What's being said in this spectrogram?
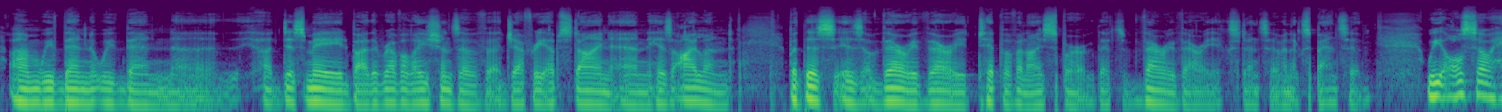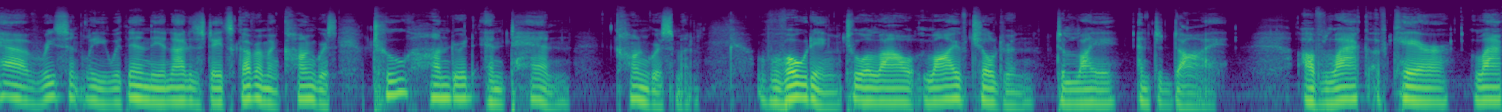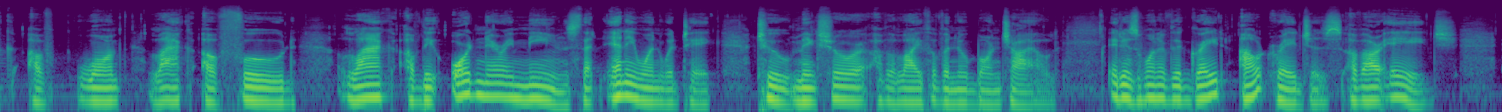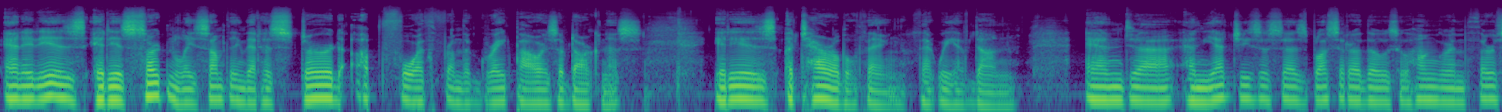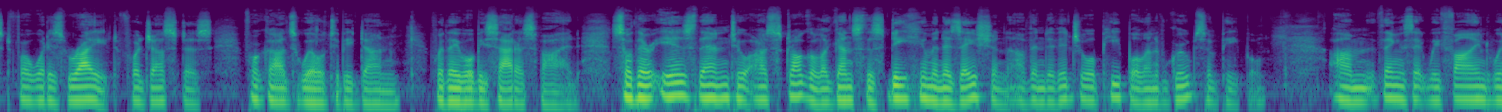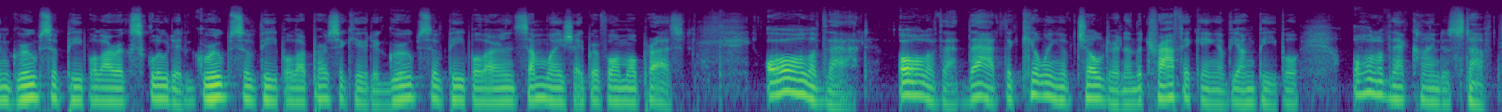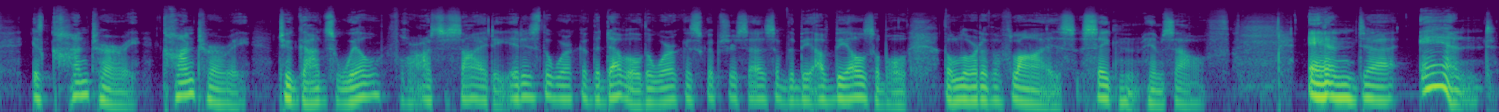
Um, we've been we've been uh, uh, dismayed by the revelations of uh, Jeffrey Epstein and his island, but this is a very very tip of an iceberg that's very very extensive and expansive. We also have recently within the United States government Congress 210 congressmen voting to allow live children to lie and to die of lack of care lack of warmth, lack of food, lack of the ordinary means that anyone would take to make sure of the life of a newborn child. It is one of the great outrages of our age. And it is, it is certainly something that has stirred up forth from the great powers of darkness. It is a terrible thing that we have done. And, uh, and yet Jesus says, Blessed are those who hunger and thirst for what is right, for justice, for God's will to be done, for they will be satisfied. So there is then to our struggle against this dehumanization of individual people and of groups of people. Um, things that we find when groups of people are excluded, groups of people are persecuted, groups of people are in some way, shape, or form oppressed. All of that all of that, that, the killing of children and the trafficking of young people, all of that kind of stuff is contrary, contrary to God's will for our society. It is the work of the devil, the work, as Scripture says, of the of Beelzebul, the Lord of the Flies, Satan himself, and uh, and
